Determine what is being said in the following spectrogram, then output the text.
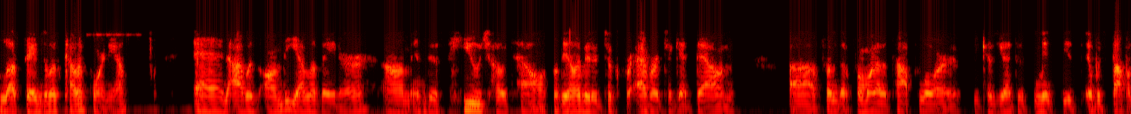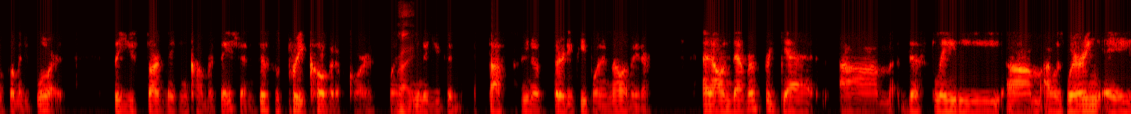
Los Angeles, California. And I was on the elevator um, in this huge hotel. So the elevator took forever to get down uh, from the from one of the top floors because you had to it, it would stop on so many floors. So you start making conversation. This was pre-COVID, of course, when right. you know you could stuff you know 30 people in an elevator. And I'll never forget um, this lady. Um, I was wearing a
